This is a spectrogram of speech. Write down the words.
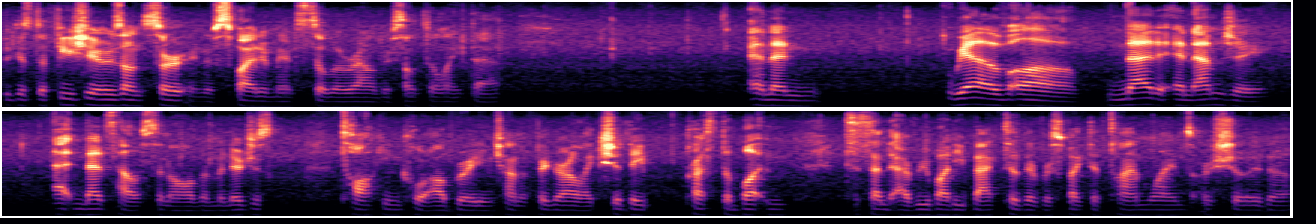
Because the future is uncertain if Spider-Man's still around or something like that. And then we have uh, Ned and MJ at Ned's house and all of them, and they're just talking, corroborating, trying to figure out like should they press the button to send everybody back to their respective timelines, or should uh,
